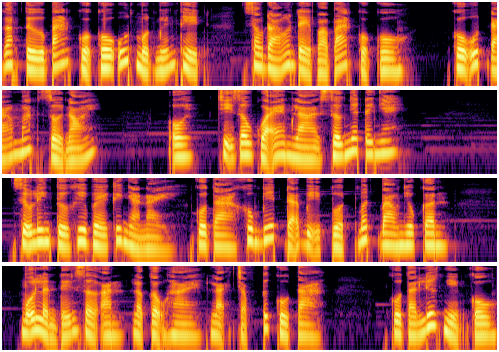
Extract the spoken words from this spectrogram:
Gắp từ bát của cô út một miếng thịt, sau đó để vào bát của cô. Cô út đá mắt rồi nói. Ôi, chị dâu của em là sướng nhất đấy nhé. Diệu Linh từ khi về cái nhà này, cô ta không biết đã bị tuột mất bao nhiêu cân. Mỗi lần đến giờ ăn là cậu hai lại chọc tức cô ta. Cô ta liếc nhìn cô,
